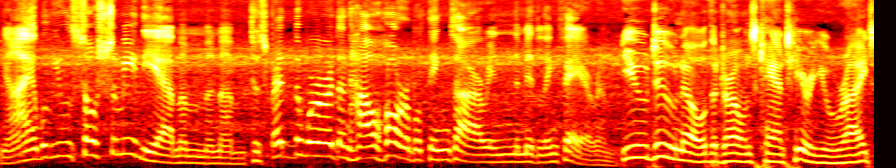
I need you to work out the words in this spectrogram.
I will use social media to spread the word on how horrible things are in the Middling Fair. You do know the drones can't hear you, right?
